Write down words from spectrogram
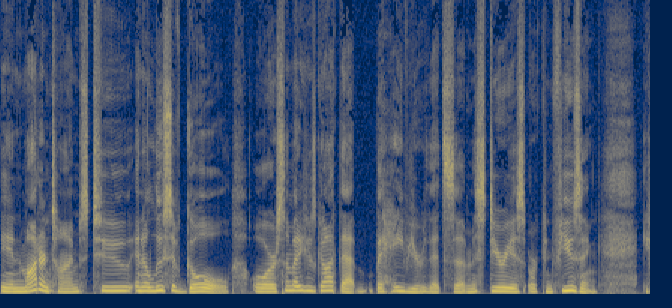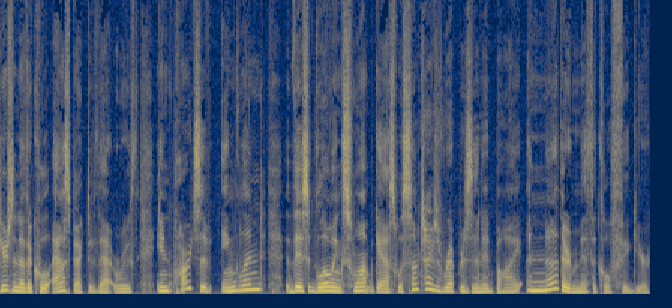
in modern times to an elusive goal or somebody who's got that behavior that's uh, mysterious or confusing. Here's another cool aspect of that, Ruth. In parts of England, this glowing swamp gas was sometimes represented by another mythical figure,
